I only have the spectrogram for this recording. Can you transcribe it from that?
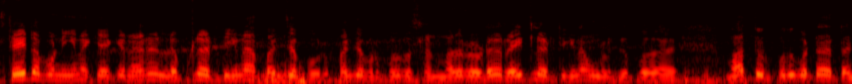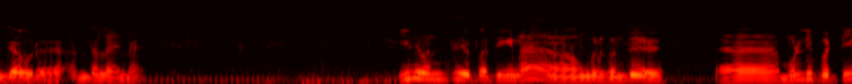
ஸ்ட்ரெயிட்டாக போனீங்கன்னா கேட்க நேரம் லெஃப்ட்டில் எடுத்திங்கன்னா பஞ்சப்பூர். பஞ்சப்பூர் புது பஸ் ஸ்டாண்ட் மதுரை ரோடு ரைட்டில் எடுத்திங்கன்னா உங்களுக்கு இப்போ மாத்தூர் புதுக்கோட்டை தஞ்சாவூர் அந்த லைனு இது வந்து பார்த்திங்கன்னா உங்களுக்கு வந்து முள்ளிப்பட்டி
